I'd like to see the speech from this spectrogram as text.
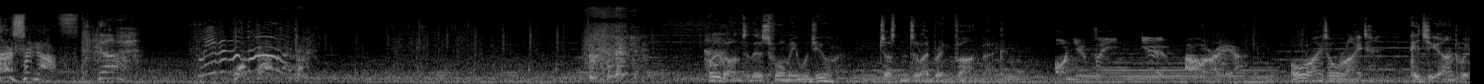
That's enough. Ah! Leave him alone! Hold on to this for me, would you? Just until I bring Vaan back. On your feet. You, over here. All right, all right. Itchy, aren't we?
